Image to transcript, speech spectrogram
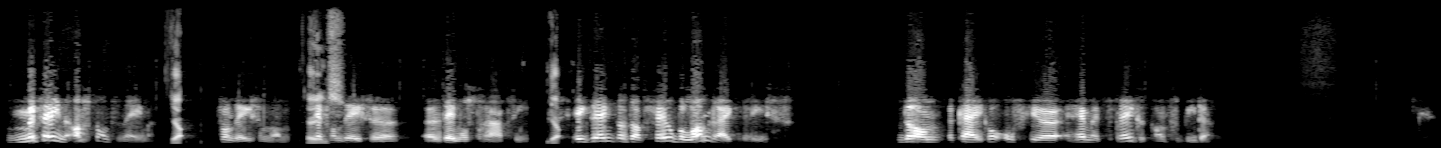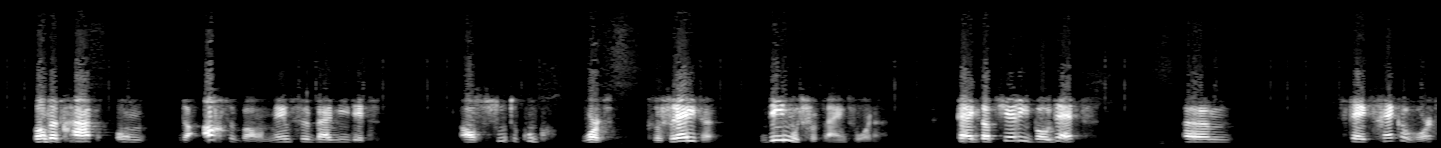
meteen afstand te nemen ja. van deze man Eens. en van deze uh, demonstratie. Ja. Ik denk dat dat veel belangrijker is dan kijken of je hem het spreken kan verbieden. Want het gaat om de achterban, mensen bij wie dit als zoete koek wordt gevreten, die moet verkleind worden. Kijk, dat Thierry Baudet um, steeds gekker wordt,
